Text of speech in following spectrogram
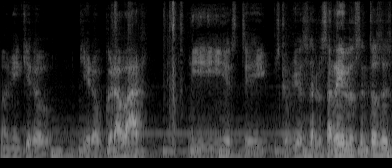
Más bien quiero, quiero grabar y este, pues, que me ayudes a hacer los arreglos. Entonces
